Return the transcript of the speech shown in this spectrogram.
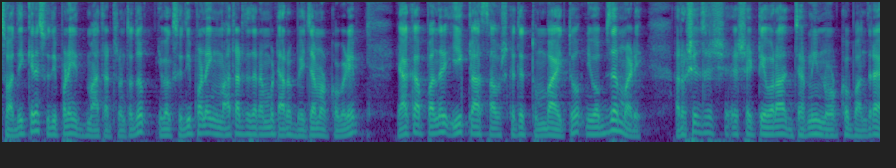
ಸೊ ಅದಕ್ಕೆ ಸುದೀಪಣ್ಣ ಇದು ಮಾತಾಡ್ತಿರೋಂಥದ್ದು. ಇವಾಗ ಸುದೀಪಣ್ಣ ಹಿಂಗೆ ಮಾತಾಡ್ತಿದ್ದಾರೆ ಅಂದ್ಬಿಟ್ಟು ಯಾರು ಬೇಜಾರು ಮಾಡ್ಕೋಬೇಡಿ. ಯಾಕಪ್ಪ ಅಂದರೆ ಈ ಕ್ಲಾಸ್ ಅವಶ್ಯಕತೆ ತುಂಬ ಆಯಿತು. ನೀವು ಅಬ್ಸರ್ವ್ ಮಾಡಿ. ರಕ್ಷಿತಾ ಶೆಟ್ಟಿಯವರ ಜರ್ನಿ ನೋಡ್ಕೊ ಬಂದರೆ,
